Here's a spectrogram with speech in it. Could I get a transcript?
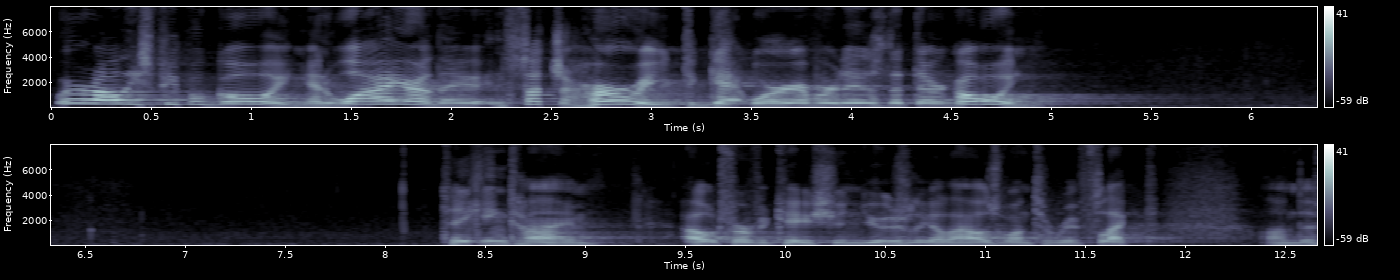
Where are all these people going? And why are they in such a hurry to get wherever it is that they're going? Taking time out for vacation usually allows one to reflect on the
